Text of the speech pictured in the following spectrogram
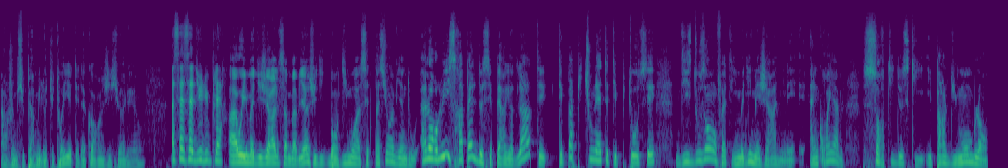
alors je me suis permis de le tutoyer, t'es d'accord, hein, j'y suis allé. hein. Ah, ça, ça a dû lui plaire. Ah oui, il m'a dit Gérald, ça me va bien. Je lui ai dit, bon, dis-moi, cette passion, elle vient d'où? Alors lui, il se rappelle de ces périodes-là. T'es t'es pas pitchounette, t'es plutôt c'est 10-12 ans en fait. Il me dit, mais Gérald, mais incroyable. Sortie de ski, il parle du Mont Blanc.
